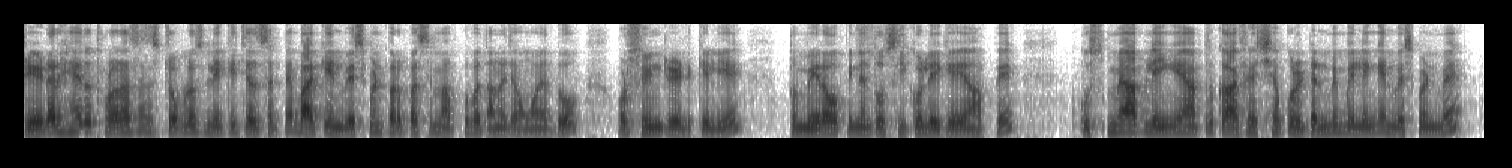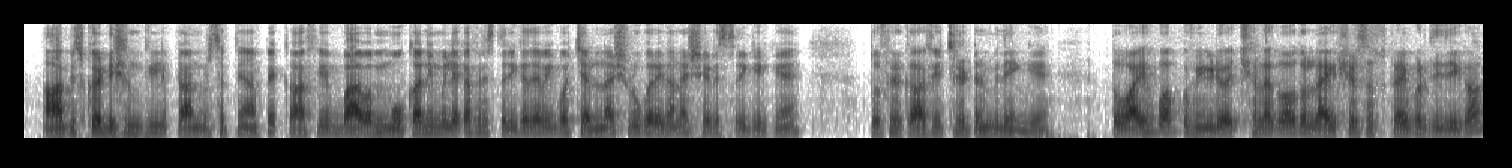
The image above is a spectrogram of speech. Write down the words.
ट्रेडर हैं तो थोड़ा सा स्टॉप लॉस लेके चल सकते हैं, बाकी इन्वेस्टमेंट पर्पज से मैं आपको बताना चाहूँगा दो, और स्विंग ट्रेड के लिए। तो मेरा ओपिनियन तो उसी को लेके यहाँ पे। उसमें आप लेंगे, यहाँ पे तो काफ़ी अच्छे आपको रिटर्न भी मिलेंगे इन्वेस्टमेंट में। आप इसको एडिशन के लिए प्लान कर सकते हैं यहाँ पे। काफ़ी बार बार मौका नहीं मिलेगा, फिर इस तरीके से एक बार चलना शुरू करेगा ना शेयर इस तरीके के हैं तो फिर काफ़ी अच्छे रिटर्न भी देंगे। तो आई होप आपको वीडियो अच्छा लगा हो तो लाइक शेयर सब्सक्राइब कर दीजिएगा।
